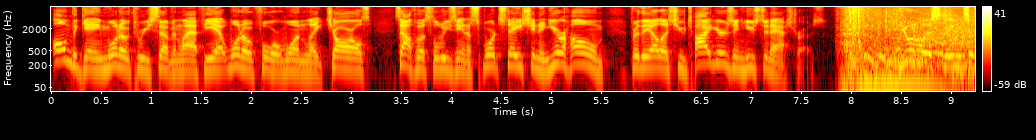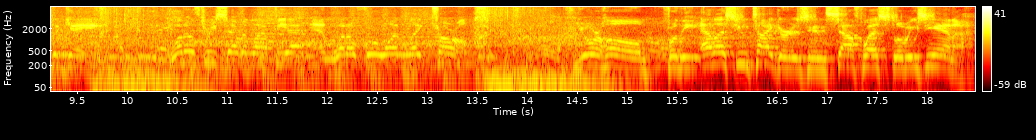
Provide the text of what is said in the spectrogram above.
on the game 1037 Lafayette, 1041 Lake Charles, Southwest Louisiana Sports Station, and your home for the LSU Tigers and Houston Astros. You're listening to the game 1037 Lafayette and 1041 Lake Charles. Your home for the LSU Tigers in Southwest Louisiana.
